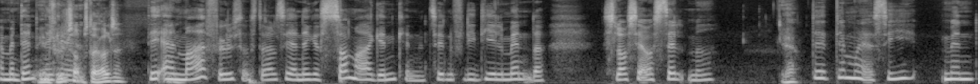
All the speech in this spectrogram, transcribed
Jamen, den Det er en nikker følsom størrelse. Det er en meget følsom størrelse. Jeg nikker så meget genkendende til den, fordi de elementer slås jeg også selv med. Ja, Det, det må jeg sige. Men,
